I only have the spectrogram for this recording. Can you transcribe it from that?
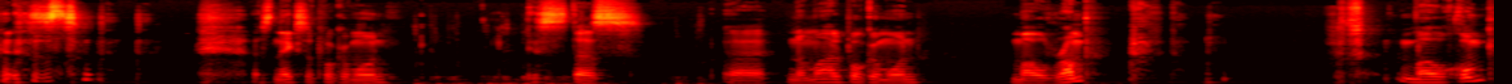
Das nächste Pokémon ist das äh, Normal-Pokémon Maurump. Maurump.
